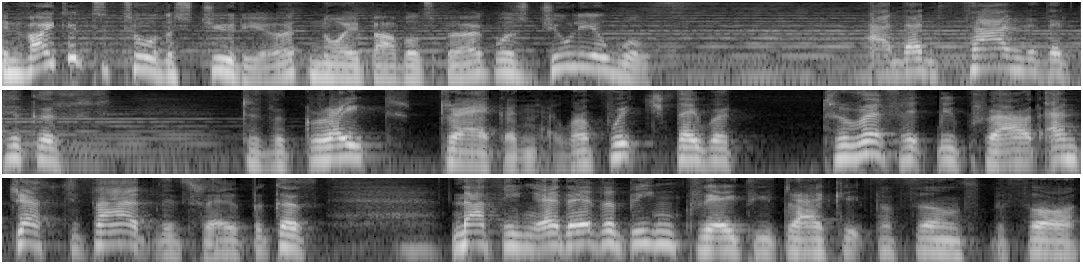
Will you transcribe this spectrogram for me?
Invited to tour the studio at Neubabelsberg was Julia Wolf. And then finally they took us to the Great Dragon, of which they were terrifically proud, and justifiably so, because nothing had ever been created like it for films before,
